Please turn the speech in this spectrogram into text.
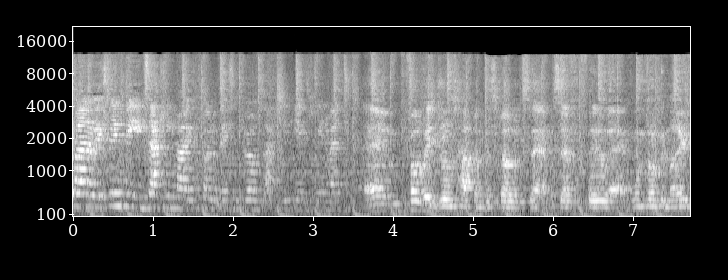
Ryan, explain to me exactly how Cafolla Bass and Drums actually came to be invented. Um, Follow Bass Drums happened, I suppose, uh, myself and Phil, uh, one drunken night,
